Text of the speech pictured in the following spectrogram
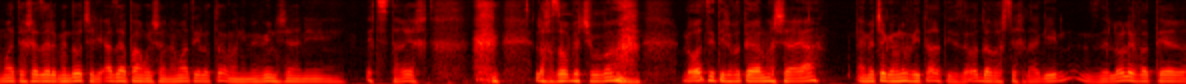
אמרתי אחרי זה לבן דוד שלי, אז זה היה פעם ראשונה, אמרתי לו, טוב, אני מבין שאני אצטרך לחזור בתשובה. לא רציתי לוותר על מה שהיה. האמת שגם לא ויתרתי, זה עוד דבר שצריך להגיד, זה לא לוותר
